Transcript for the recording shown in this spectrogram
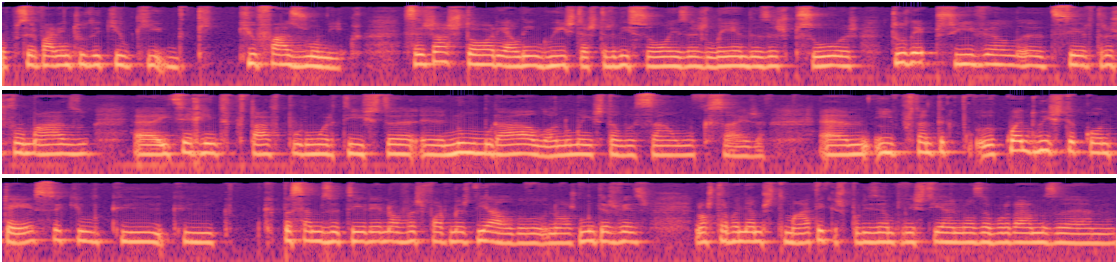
observarem tudo aquilo que, que que o faz único. Seja a história, a linguista, as tradições, as lendas, as pessoas, tudo é possível uh, de ser transformado uh, e de ser reinterpretado por um artista uh, num mural ou numa instalação, o que seja. E, portanto, quando isto acontece, aquilo que, que, que passamos a ter é novas formas de diálogo. Nós muitas vezes nós trabalhamos temáticas, por exemplo, este ano nós abordámos um,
